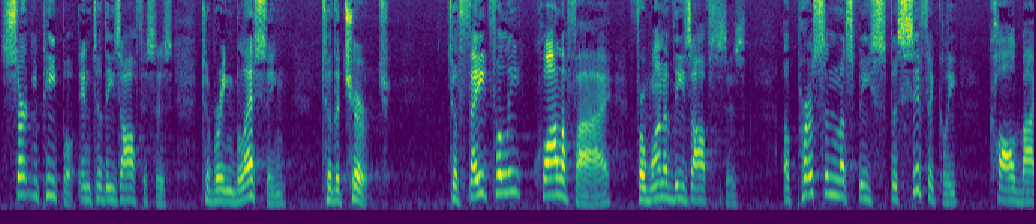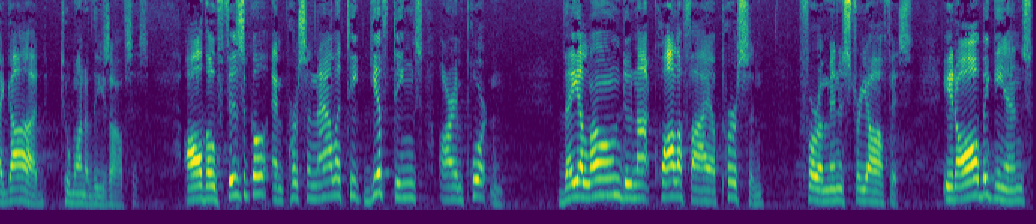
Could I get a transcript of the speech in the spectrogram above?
certain people into these offices to bring blessing to the church. To faithfully qualify for one of these offices, a person must be specifically called by God to one of these offices. Although physical and personality giftings are important, they alone do not qualify a person for a ministry office. It all begins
